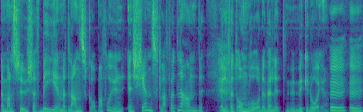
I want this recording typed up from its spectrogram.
När man susar förbi genom ett landskap. Man får ju en, en känsla för ett land eller för ett område väldigt my- mycket då ju. Mm,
